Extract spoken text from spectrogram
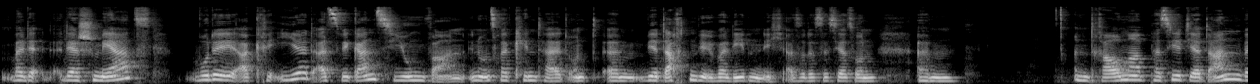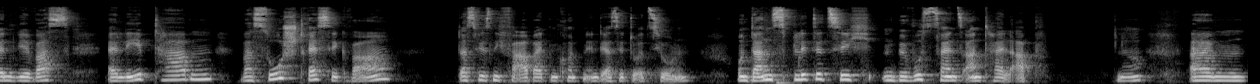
weil der, der Schmerz wurde ja kreiert, als wir ganz jung waren in unserer Kindheit und ähm, wir dachten, wir überleben nicht. Also das ist ja so ein, ähm, ein Trauma passiert ja dann, wenn wir was erlebt haben, was so stressig war, dass wir es nicht verarbeiten konnten in der Situation. Und dann splittet sich ein Bewusstseinsanteil ab. Ja? Ähm,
